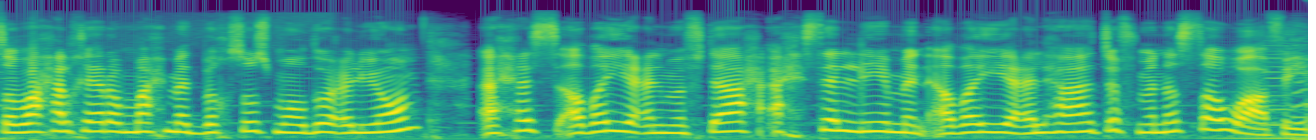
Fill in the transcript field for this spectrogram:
صباح الخير أم أحمد بخصوص موضوع اليوم أحس أضيع المفتاح أحسن لي من أضيع الهاتف من الصوافي.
